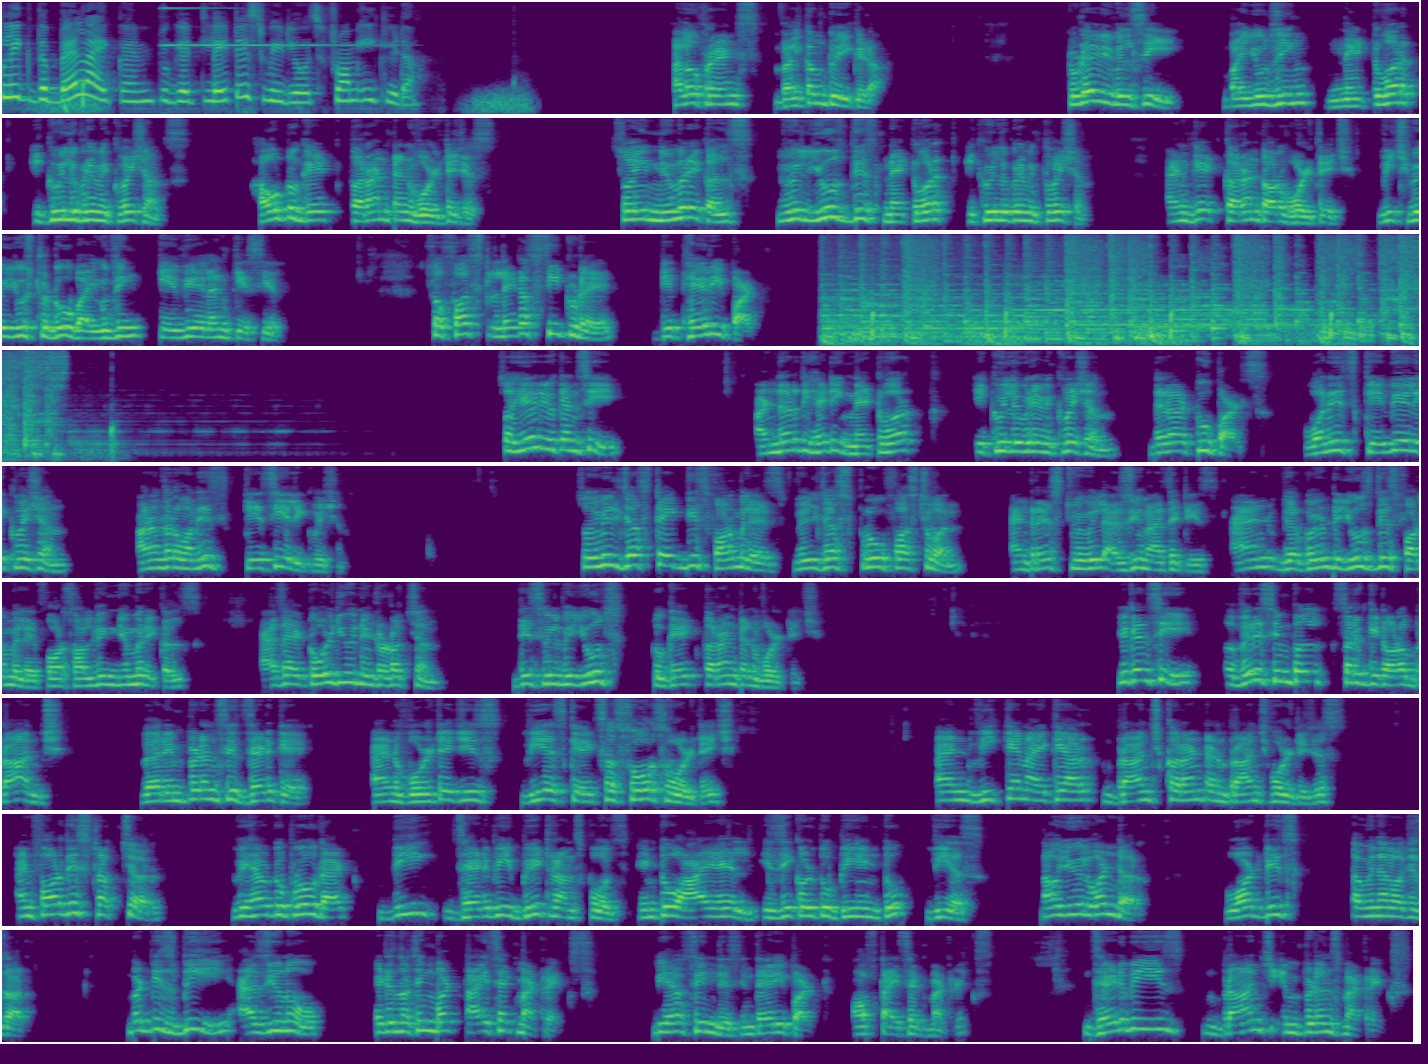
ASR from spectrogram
Click the bell icon to get latest videos from Ekeeda. Hello friends, welcome to Ekeeda. Today we will see by using network equilibrium equations how to get current and voltages. So in numericals, we will use this network equilibrium equation and get current or voltage which we used to do by using KVL and KCL. So first let us see today the theory part. So here you can see under the heading network equilibrium equation, there are two parts. One is KVL equation, another one is KCL equation. So we will just take these formulas, we will just prove first one and rest we will assume as it is. And we are going to use this formula for solving numericals. As I told you in introduction, this will be used to get current and voltage. You can see a very simple circuit or a branch where impedance is ZK and voltage is VSK, it's a source voltage. And VK and IK are branch current and branch voltages. And for this structure, we have to prove that B ZB B transpose into IL is equal to B into VS. Now you will wonder what these terminologies are. But this B, as you know, it is nothing but tie set matrix. We have seen this in theory part of tie set matrix. ZB is branch impedance matrix.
